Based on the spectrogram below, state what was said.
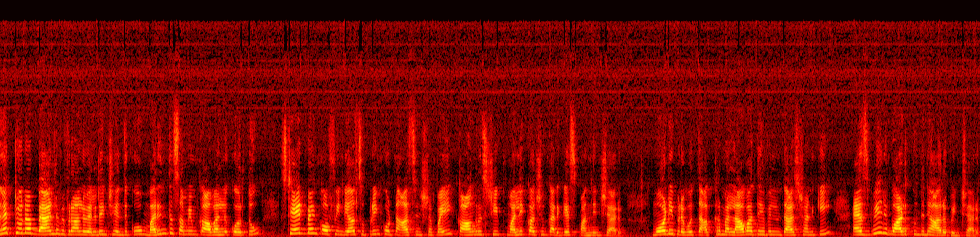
ఎలక్టోరల్ బ్యాండ్ల వివరాలను వెల్లడించేందుకు మరింత సమయం కావాలని కోరుతూ స్టేట్ బ్యాంక్ ఆఫ్ ఇండియా సుప్రీంకోర్టును ఆశించడంపై కాంగ్రెస్ చీఫ్ మల్లికార్జున్ ఖర్గే స్పందించారు. మోడీ ప్రభుత్వ అక్రమ లావాదేవీలను దాచడానికి ఎస్బీఐని వాడుకుందని ఆరోపించారు.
